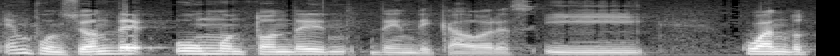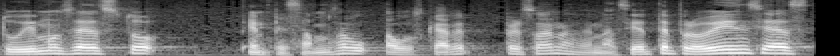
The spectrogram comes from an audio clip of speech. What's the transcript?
en función de un montón de, de indicadores. Y cuando tuvimos esto, empezamos a, buscar personas en las siete provincias,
